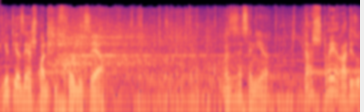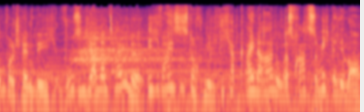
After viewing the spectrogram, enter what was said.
wird ja sehr spannend. Ich freue mich sehr. Was ist das denn hier? Das Steuerrad ist unvollständig. Wo sind die anderen Teile? Ich weiß es doch nicht. Ich habe keine Ahnung. Was fragst du mich denn immer?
